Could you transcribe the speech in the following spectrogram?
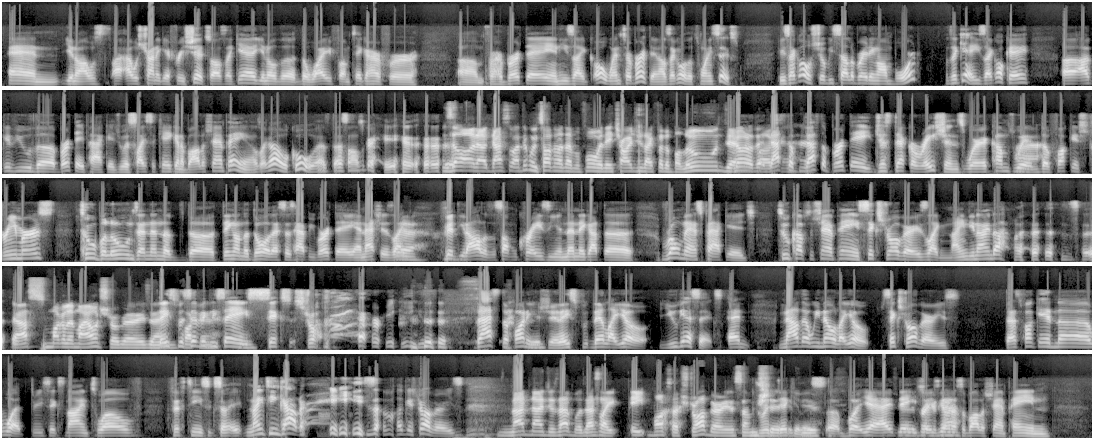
And, you know, I was I, I was trying to get free shit. So I was like, yeah, you know, the, the wife, I'm taking her for um, for her birthday. And he's like, oh, when's her birthday? And I was like, oh, the 26th. He's like, oh, she'll be celebrating on board? I was like, yeah. He's like, okay, uh, I'll give you the birthday package with a slice of cake and a bottle of champagne. I was like, oh, cool. That, that sounds great. So, oh, that, that's what I think we talked about that before, where they charge you like for the balloons. and no, no, the that's the that's the birthday just decorations where it comes with Ah. the fucking streamers, two balloons, and then the the thing on the door that says happy birthday, and that shit is like yeah. fifty dollars or something crazy. And then they got the romance package, two cups of champagne, six strawberries, like ninety nine dollars. Yeah, I smuggle in my own strawberries. And they specifically say six strawberries. That's the funniest shit. They sp- they're like, yo, you get six, and now that we know, like, yo, six strawberries, that's fucking uh what three, six, nine, twelve, fifteen, six, seven, eight, 19 calories of fucking strawberries. not not just that, but that's like eight bucks a strawberry or some It's shit. ridiculous. Uh, but yeah, I, they, he's giving us a bottle of champagne.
